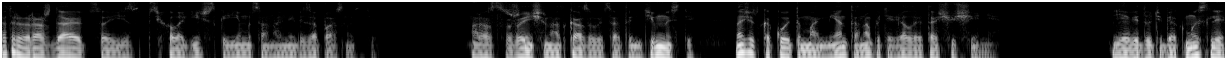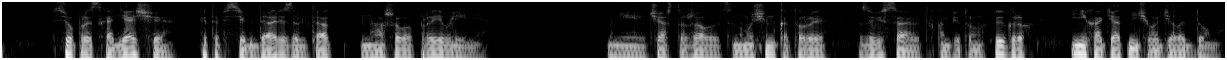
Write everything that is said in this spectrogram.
которые рождаются из психологической и эмоциональной безопасности. Раз женщина отказывается от интимности, значит, в какой-то момент она потеряла это ощущение. Я веду тебя к мысли, все происходящее — это всегда результат нашего проявления. Мне часто жалуются на мужчин, которые зависают в компьютерных играх и не хотят ничего делать дома.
